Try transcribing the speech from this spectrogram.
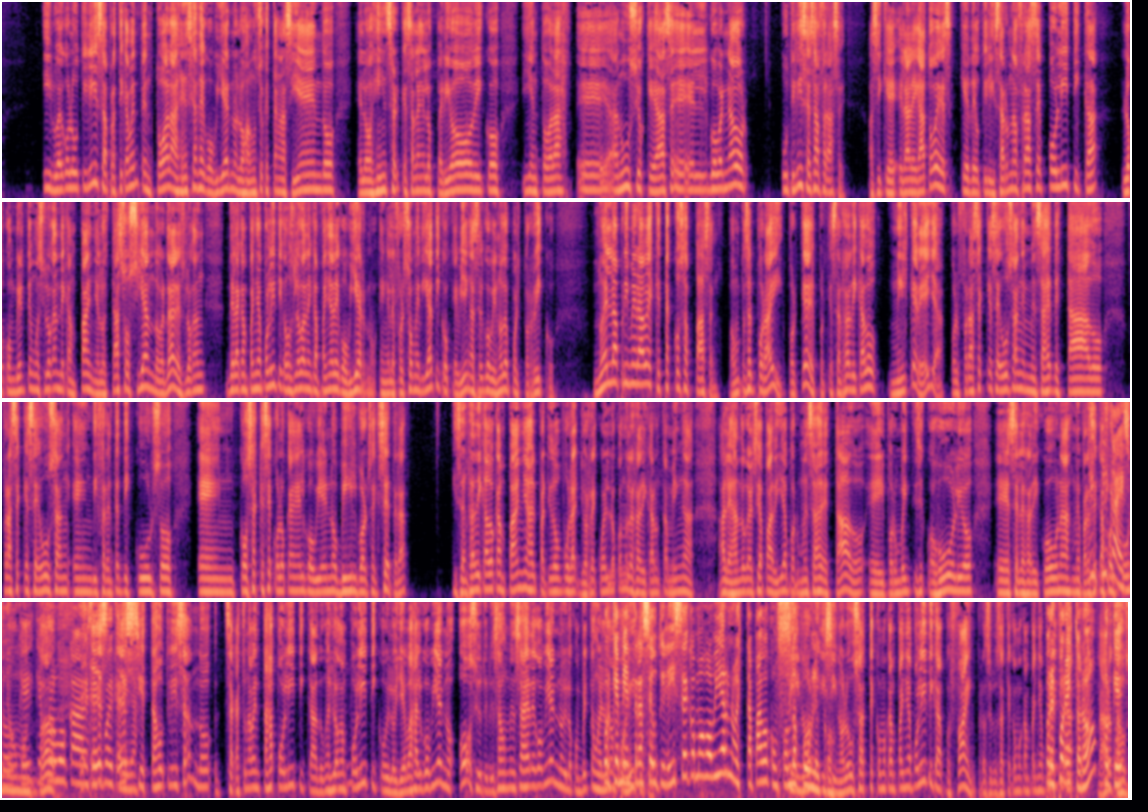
y luego lo utiliza prácticamente en todas las agencias de gobierno, en los anuncios que están haciendo, en los inserts que salen en los periódicos y en todos los anuncios que hace el gobernador, utiliza esa frase. Así que el alegato es que de utilizar una frase política lo convierte en un eslogan de campaña, lo está asociando, ¿verdad? El eslogan de la campaña política un eslogan de campaña de gobierno, en el esfuerzo mediático que bien hace el gobierno de Puerto Rico. No es la primera vez que estas cosas pasan. Vamos a empezar por ahí. ¿Por qué? Porque se han radicado mil querellas por frases que se usan en mensajes de Estado, frases que se usan en diferentes discursos, en cosas que se colocan en el gobierno, billboards, etcétera. Y se han radicado campañas al Partido Popular. Yo recuerdo cuando le radicaron también a Alejandro García Padilla por un mensaje de Estado eh, y por un 25 de julio. eh, se le radicó una, me ¿Qué parece que a Fortuño, un ¿Qué, qué montón- provoca ese es, tipo de es si estás utilizando, sacaste una ventaja política de un eslogan político y lo llevas al gobierno, o si utilizas un mensaje de gobierno y lo conviertes en un eslogan Porque mientras se utilice como gobierno, está pago con fondos Si no- públicos. Y si no lo usaste como campaña política, pues fine. Pero si lo usaste como campaña Pero es política. por esto, ¿no? claro, Porque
